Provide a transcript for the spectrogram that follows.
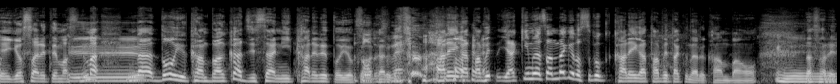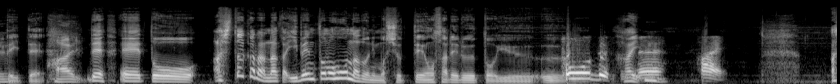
営業されてます。まあ、な、どういう看板か実際に行かれるとよくわかるそうですね カレーが食べ、焼き芋屋さんだけどすごくカレーが食べたくなる看板を出されていて。はい。で、えっ、と、明日からなんかイベントの方などにも出店をされるという。そうですはい。ね。はい。明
